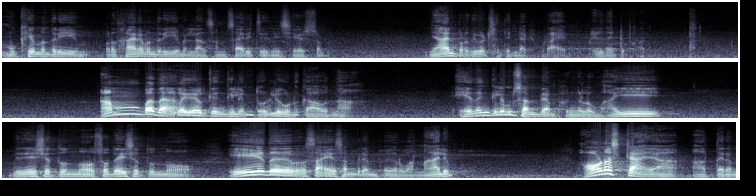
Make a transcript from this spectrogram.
മുഖ്യമന്ത്രിയും പ്രധാനമന്ത്രിയും എല്ലാം സംസാരിച്ചതിന് ശേഷം ഞാൻ പ്രതിപക്ഷത്തിന്റെ അഭിപ്രായം എഴുന്നേറ്റ് പറഞ്ഞു. അമ്പത് ആളുകൾക്കെങ്കിലും തൊഴിൽ കൊടുക്കാവുന്ന ഏതെങ്കിലും സംരംഭങ്ങളുമായി വിദേശത്തുനിന്നോ സ്വദേശത്തുനിന്നോ ഏത് വ്യവസായ സംരംഭകർ വന്നാലും ഓണസ്റ്റായ അത്തരം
